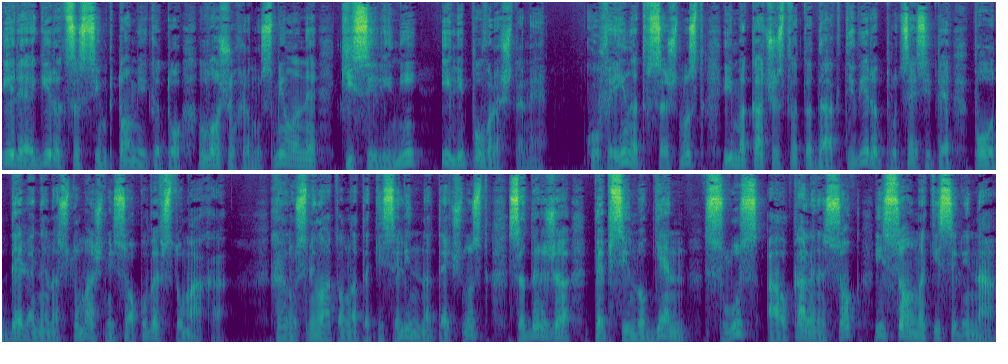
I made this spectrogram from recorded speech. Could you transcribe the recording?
и реагират с симптоми като лошо храносмилане, киселини или повръщане. Кофеинът всъщност има качествата да активира процесите по отделяне на стомашни сокове в стомаха. Храносмилателната киселинна течност съдържа пепсиноген, слус, алкален сок и солна киселина.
